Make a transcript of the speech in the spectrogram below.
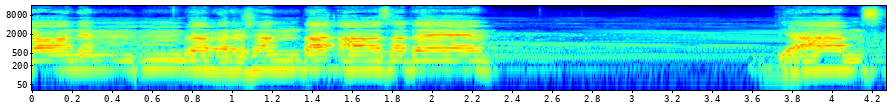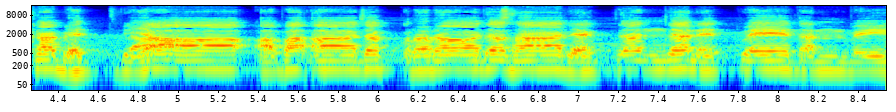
योनिम् प्रमर्शन्त आसते। द्यांस्कभित्व्या अप आचक्रुरोजसा जग्दञ्जनित्वे तन्वी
